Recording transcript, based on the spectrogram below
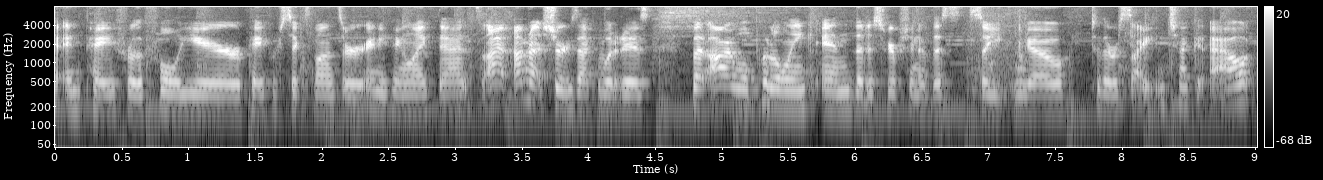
and pay for the full year or pay for six months or anything like that. So I, am not sure exactly what it is, but I will put a link in the description of this so you can go to their site and check it out.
